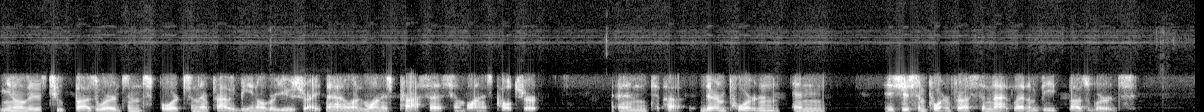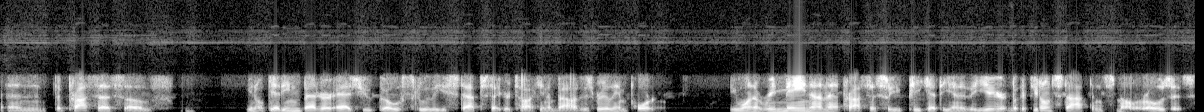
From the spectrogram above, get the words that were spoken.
you know, there's two buzzwords in sports, and they're probably being overused right now, and one is process and one is culture. And uh, they're important, and it's just important for us to not let them be buzzwords. And the process of, you know, getting better as you go through these steps that you're talking about is really important. You want to remain on that process so you peak at the end of the year. But if you don't stop and smell the roses –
